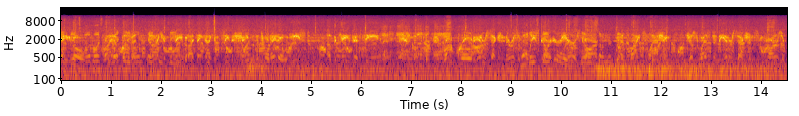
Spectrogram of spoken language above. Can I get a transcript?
rainbow It's almost right directly above on that I can K15. see, but I think I can see the shape of the tornado east of the K15 and, and Rock Road intersection. There is a police car here, a sheriff's car, with its lights flashing just west of the intersection. Some cars are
